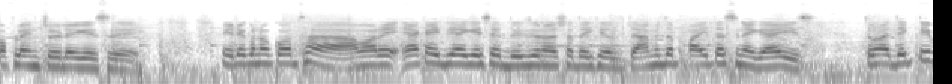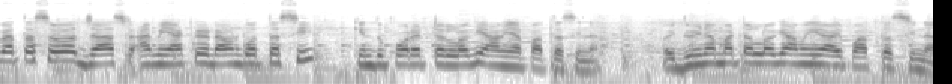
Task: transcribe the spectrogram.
অফলাইন চলে গেছে। এটা কোনো কথা? আমার একাই দেওয়া গেছে দুইজনের সাথে খেলতে। আমি তো পাইতাছি না গাইস তোমরা দেখতেই পারতাছো জাস্ট আমি একটা ডাউন করতেছি, কিন্তু পরেরটার লগে আমি আর পারতাছি না। ওই দুই নাম্বারটার লগে আমি আর পারতাছি না।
